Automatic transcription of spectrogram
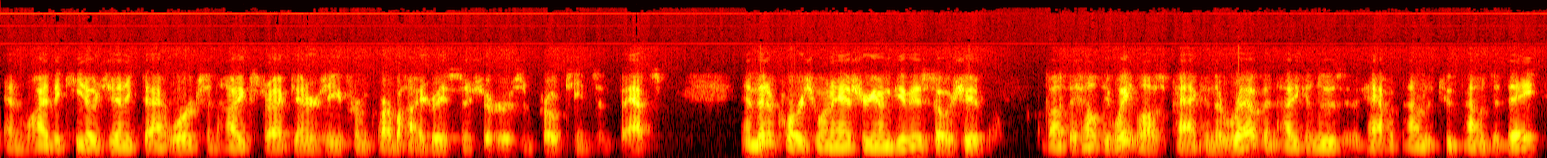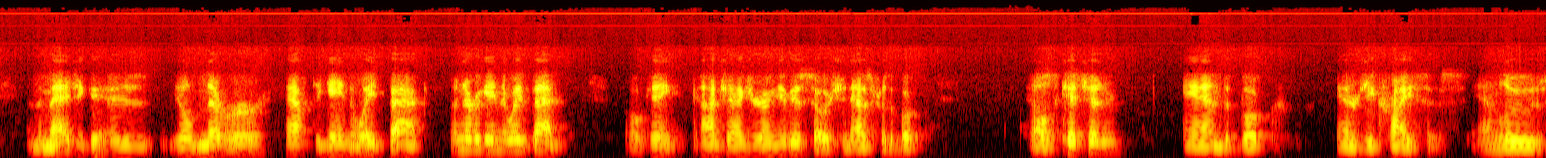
and why the ketogenic diet works and how you extract energy from carbohydrates and sugars and proteins and fats. And then, of course, you want to ask your Young Youngevity associate about the healthy weight loss pack and the Rev and how you can lose half a pound to two pounds a day. And the magic is you'll never have to gain the weight back. You'll never gain the weight back. Okay? Contact your Young Youngevity associate as for the book Hell's Kitchen and the book Energy Crisis and lose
